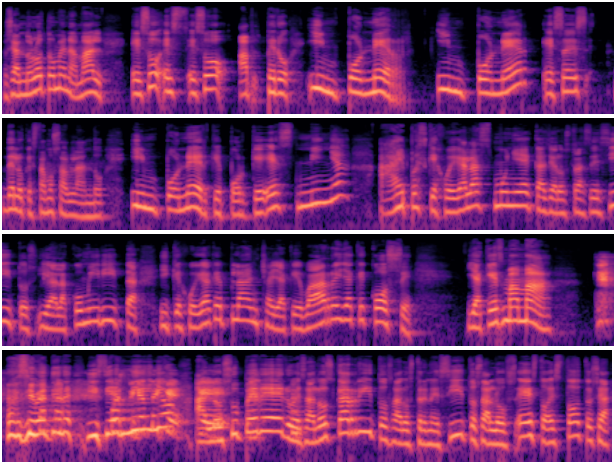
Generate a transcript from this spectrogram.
O sea, no lo tomen a mal. Eso es, eso, pero imponer, imponer, eso es de lo que estamos hablando. Imponer que porque es niña, ay, pues que juega a las muñecas y a los trastecitos y a la comidita y que juega que plancha, ya que barre, ya que cose, ya que es mamá ¿Sí me entiendes? Y si pues es niño, a los superhéroes, a los carritos, a los trenecitos, a los esto, esto, o sea,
